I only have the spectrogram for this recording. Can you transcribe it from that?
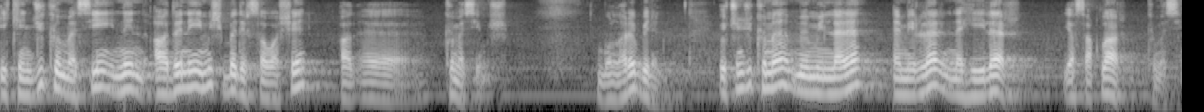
ikinci kümesinin adı neymiş? Bedir Savaşı e, kümesiymiş. Bunları bilin. Üçüncü küme müminlere emirler, nehiler, yasaklar kümesi.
